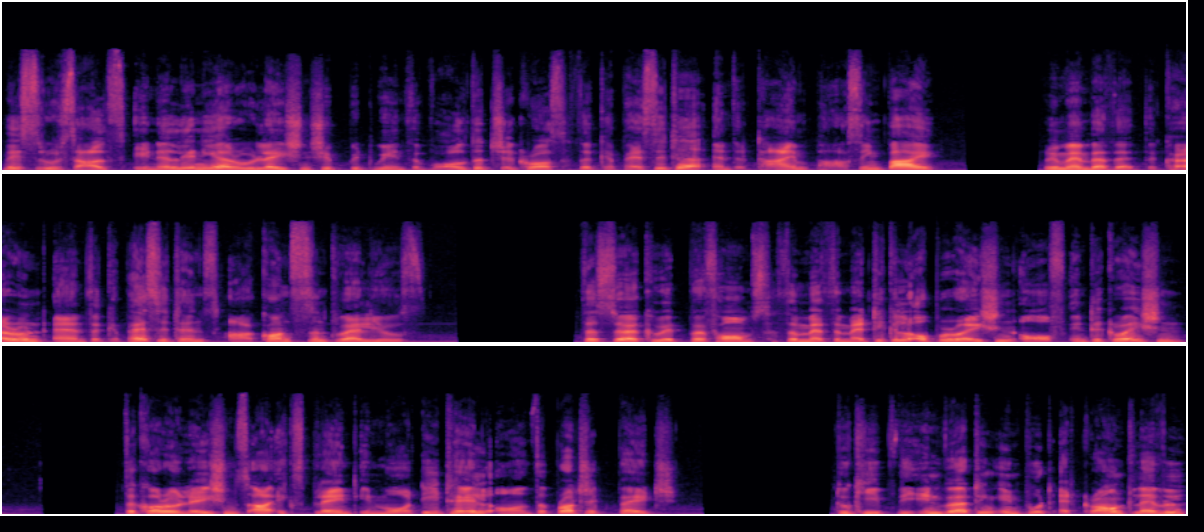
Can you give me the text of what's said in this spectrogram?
This results in a linear relationship between the voltage across the capacitor and the time passing by. Remember that the current and the capacitance are constant values the circuit performs the mathematical operation of integration. The correlations are explained in more detail on the project page. To keep the inverting input at ground level,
